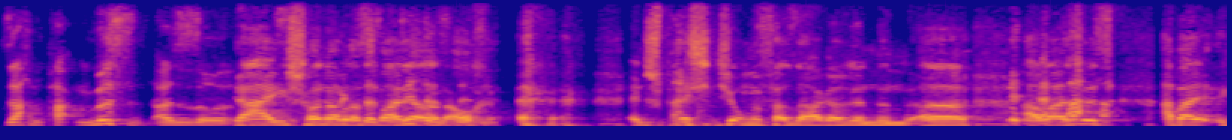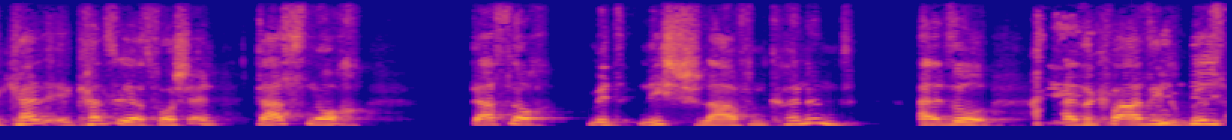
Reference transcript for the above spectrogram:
Sachen packen müssen. Also so. Ja, eigentlich schon, aber das waren ja dann auch entsprechend junge Versagerinnen. Äh, aber es ist, aber kann, kannst du dir das vorstellen? Das noch, das noch mit nicht schlafen können. Also, also quasi, du bist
